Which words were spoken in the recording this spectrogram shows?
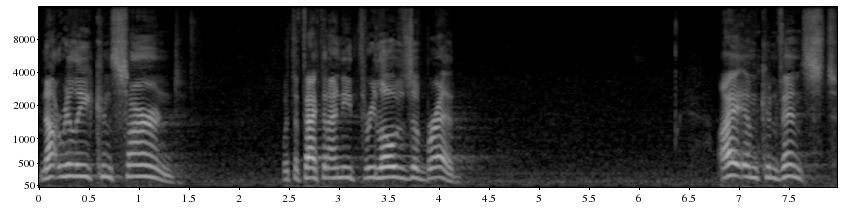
not really concerned with the fact that I need three loaves of bread. I am convinced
